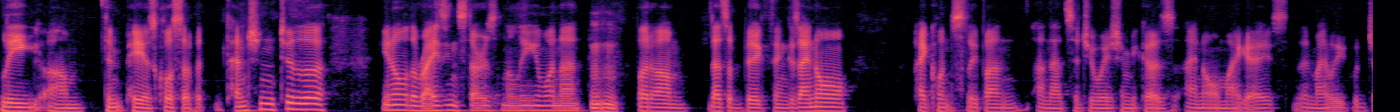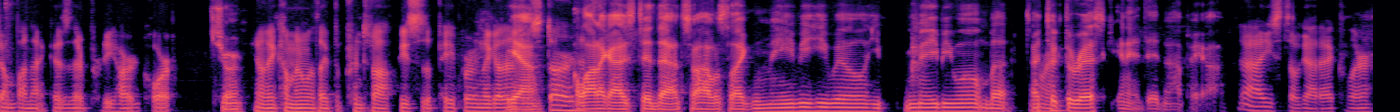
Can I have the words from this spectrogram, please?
league um, didn't pay as close of attention to the, you know, the rising stars in the league and whatnot. Mhm. But um, that's a big thing because I know I couldn't sleep on on that situation because I know my guys in my league would jump on that because they're pretty hardcore. sure. You know, they come in with like the printed off pieces of paper and they got to Yeah, start. A lot of guys did that. So I was like, maybe he will, he maybe won't. But I Right. took the risk and it did not pay off. Uh, you still got Ekeler.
